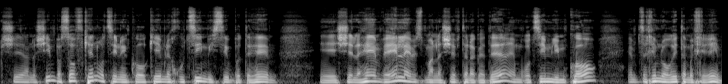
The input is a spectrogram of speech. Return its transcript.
כשאנשים בסוף כן רוצים למכור, כי הם לחוצים מסיבותיהם אה, שלהם ואין להם זמן לשבת על הגדר, הם רוצים למכור, הם צריכים להוריד את המחירים.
